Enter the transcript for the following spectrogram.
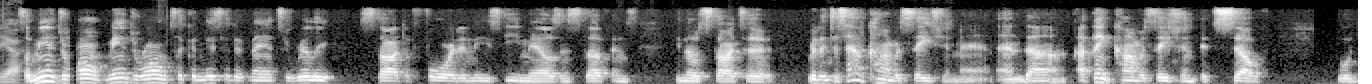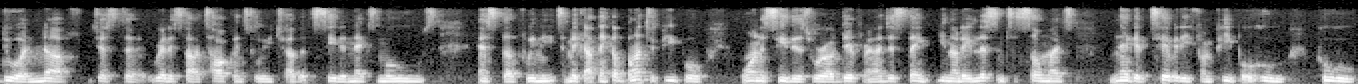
Yeah. So me and Jerome, me and Jerome took initiative, man, to really start to forward in these emails and stuff, and you know, start to really just have conversation, man. And um, I think conversation itself will do enough just to really start talking to each other to see the next moves and stuff we need to make. I think a bunch of people want to see this world different. I just think, you know, they listen to so much negativity from people who who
